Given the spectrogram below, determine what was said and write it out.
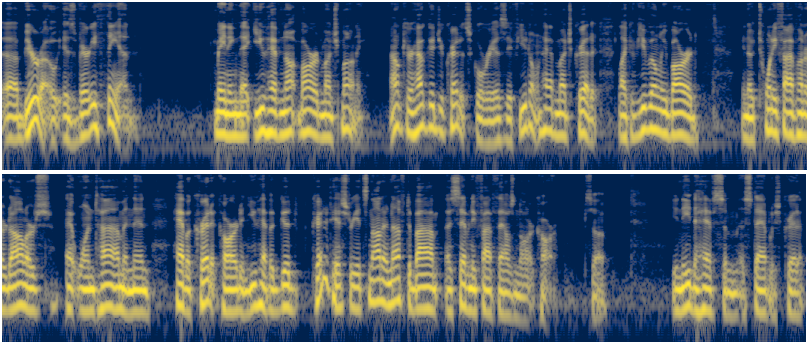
uh, bureau is very thin, meaning that you have not borrowed much money. I don't care how good your credit score is, if you don't have much credit, like if you've only borrowed, you know, $2,500 at one time and then have a credit card and you have a good credit history, it's not enough to buy a $75,000 car. So you need to have some established credit.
